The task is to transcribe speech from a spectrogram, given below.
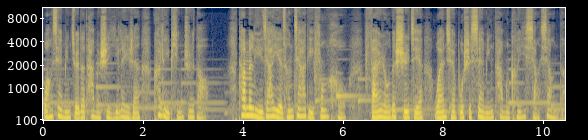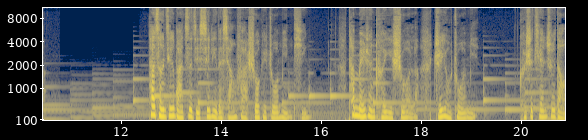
王献明觉得他们是一类人，可李平知道。他们李家也曾家底丰厚，繁荣的时节完全不是宪明他们可以想象的。他曾经把自己心里的想法说给卓敏听，他没人可以说了，只有卓敏。可是天知道，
